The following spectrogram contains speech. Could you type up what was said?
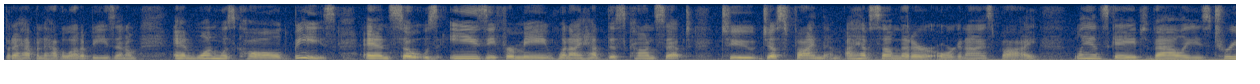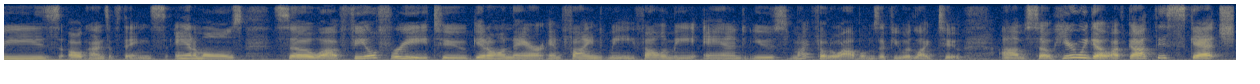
but I happen to have a lot of bees in them. And one was called Bees. And so it was easy for me when I had this concept to just find them. I have some that are organized by landscapes, valleys, trees, all kinds of things, animals. So uh, feel free to get on there and find me, follow me, and use my photo albums if you would like to. Um, so here we go. I've got this sketch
